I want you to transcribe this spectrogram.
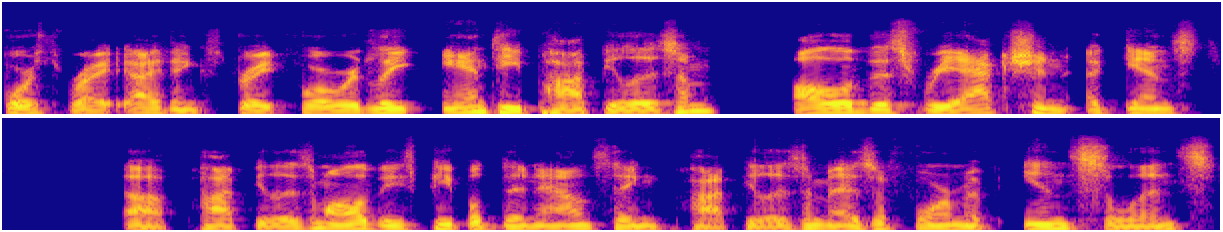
forthright, I think straightforwardly anti-populism. All of this reaction against uh, populism, all of these people denouncing populism as a form of insolence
